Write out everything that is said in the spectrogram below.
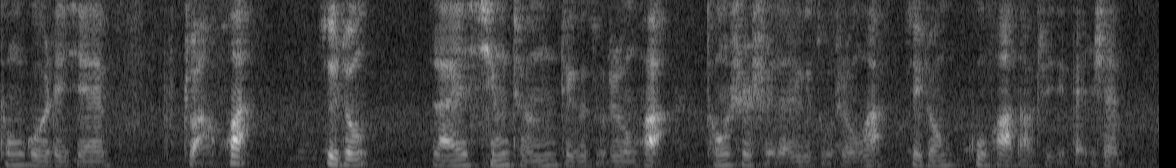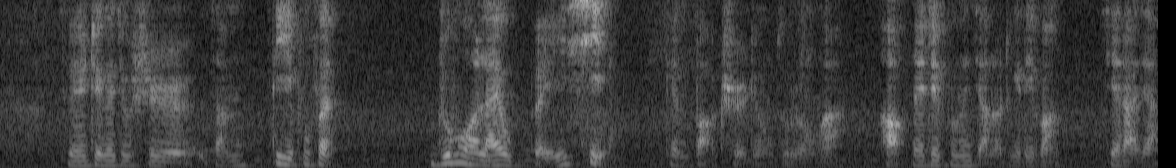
通过这些转换，最终来形成这个组织文化，同时使得这个组织文化最终固化到自己本身。所以，这个就是咱们第一部分，如何来维系。跟保持这种组织文化。好，那这部分讲到这个地方，谢谢大家。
